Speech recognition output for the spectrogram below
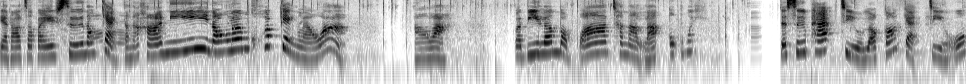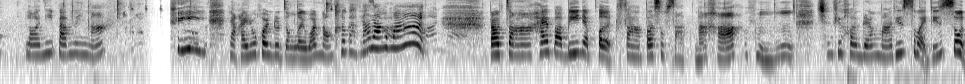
เดี๋ยวเราจะไปซื้อน้องแกะกันนะคะ นี่น้องเริ่มควบเก่งแล้วอะเอาล่ะบาร์บี้เริ่มแบบว่าถนัดละโอ้ยจะซื้อแพะจิ๋วแล้วก็แกะจิ๋วรอนี่แป๊บนึงนะอยากให้ทุกคนดูจังเลยว่าน้องคือแบบน่ารักมาก เราจะให้บาร์บี้เนี่ยเปิดฟาร์มปศุสัตว์นะคะหือฉันคือคนเลี้ยงม้าที่สวยที่สุด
